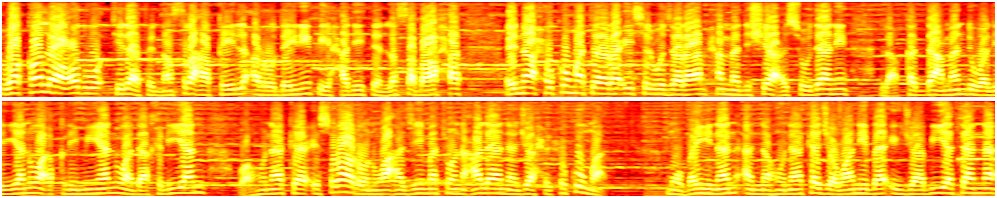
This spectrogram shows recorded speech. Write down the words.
وقال عضو ائتلاف النصر عقيل الرديني في حديث للصباح إن حكومة رئيس الوزراء محمد الشيع السوداني لاقت دعما دوليا وإقليميا وداخليا وهناك إصرار وعزيمة على نجاح الحكومة مبينا أن هناك جوانب إيجابية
